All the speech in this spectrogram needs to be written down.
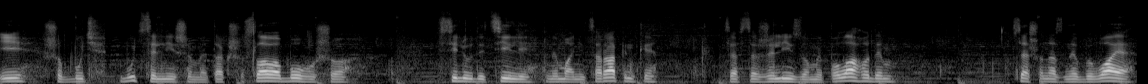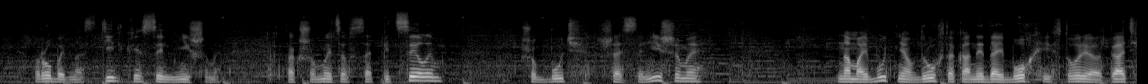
і щоб бути, бути сильнішими. Так що слава Богу, що всі люди цілі, нема ні царапінки. Це все желізо ми полагодимо. Все, що нас не вбиває, робить нас тільки сильнішими. Так що ми це все підсилимо, щоб бути ще сильнішими. На майбутнє, вдруг така, не дай Бог, історія опять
